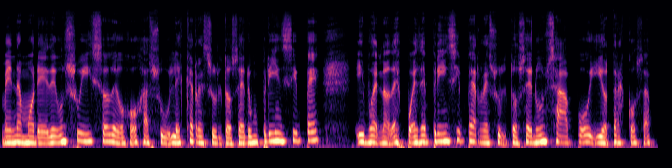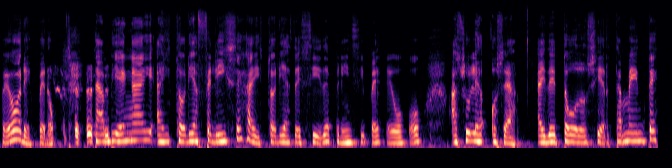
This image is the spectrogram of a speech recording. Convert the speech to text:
Me enamoré de un suizo de ojos azules que resultó ser un príncipe y bueno, después de príncipe resultó ser un sapo y otras cosas peores, pero también hay, hay historias felices, hay historias de sí, de príncipes de ojos azules, o sea, hay de todo ciertamente,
